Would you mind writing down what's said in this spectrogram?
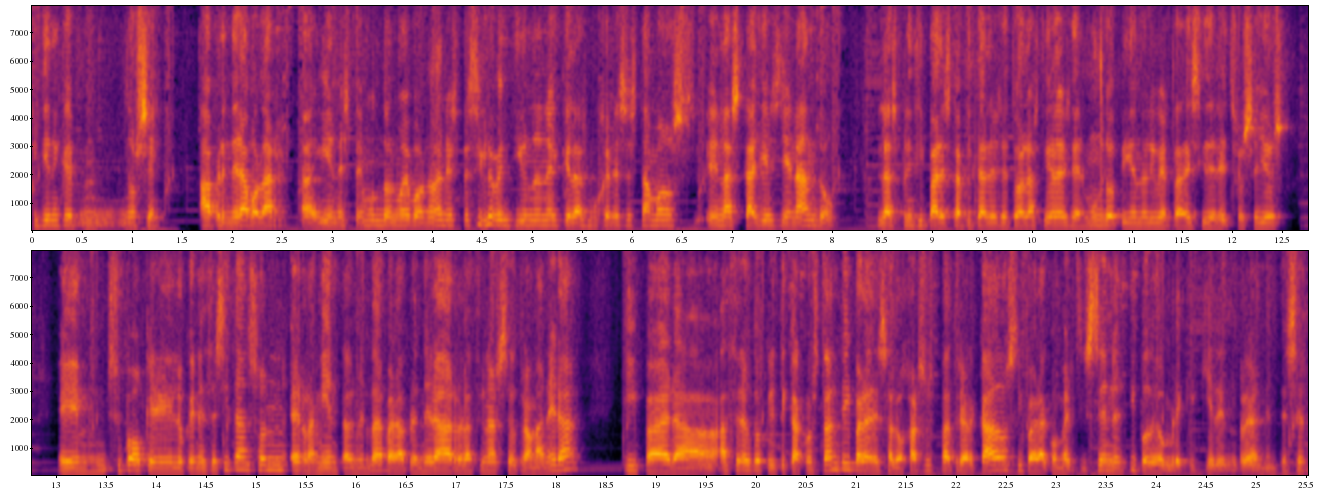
y tienen que, mm, no sé, aprender a volar ahí en este mundo nuevo, ¿no? En este siglo XXI en el que las mujeres estamos en las calles llenando las principales capitales de todas las ciudades del mundo pidiendo libertades y derechos. Ellos em, supongo que lo que necesitan son herramientas, ¿verdad? Para aprender a relacionarse de otra manera y para hacer autocrítica constante y para desalojar sus patriarcados y para convertirse en el tipo de hombre que quieren realmente ser.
